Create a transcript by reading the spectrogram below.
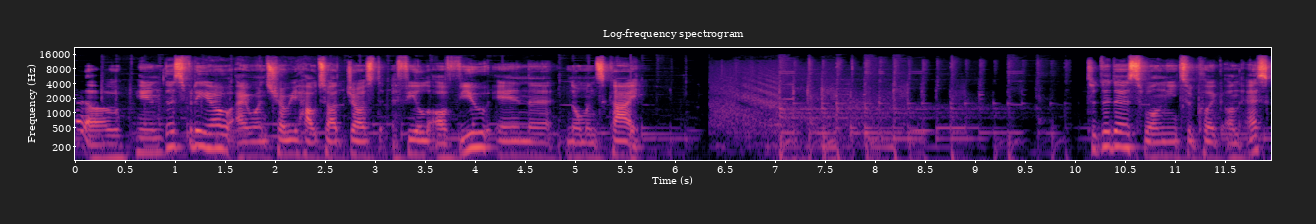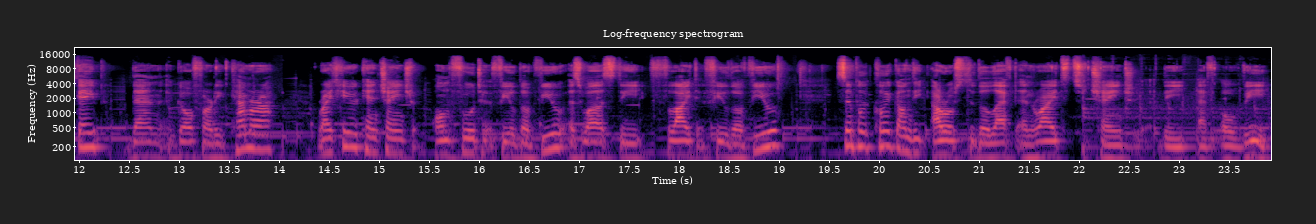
Hello, in this video I want to show you how to adjust field of view in uh, No Man's Sky. To do this we'll need to click on escape, then go for the camera. Right here you can change on foot field of view as well as the flight field of view. Simply click on the arrows to the left and right to change the FOV.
